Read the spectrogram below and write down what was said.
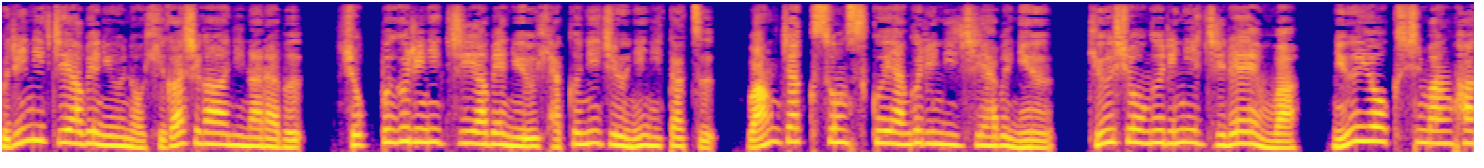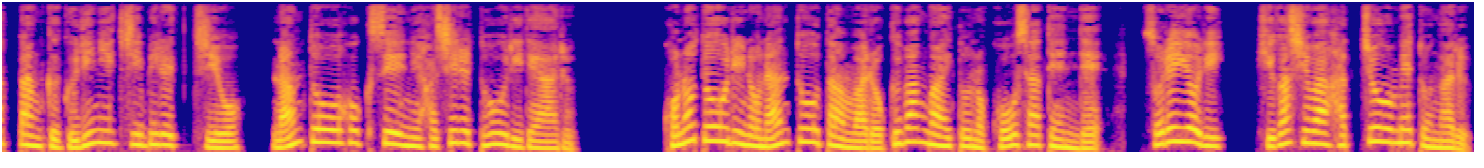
グリニッジアベニューの東側に並ぶ、ショップグリニッジアベニュー122に立つ、ワンジャクソンスクエアグリニッジアベニュー、旧称グリニッジレーンは、ニューヨーク市マンハッタン区グリニッジビレッジを南東北西に走る通りである。この通りの南東端は6番街との交差点で、それより東は8丁目となる。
